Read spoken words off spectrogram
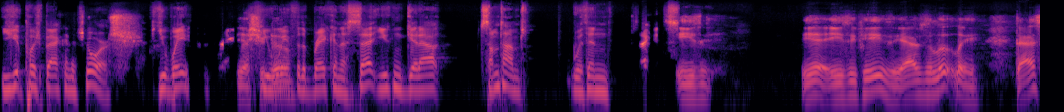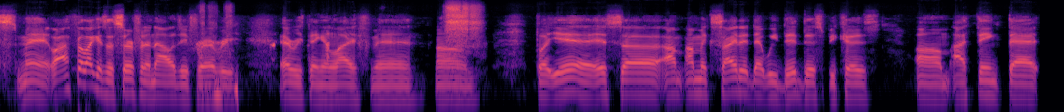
you get pushed back in the shore. If you wait, Yes, you, you wait for the break in the set, you can get out sometimes within seconds. Easy. Yeah, easy peasy. Absolutely. That's man. Well, I feel like it's a surfing analogy for every everything in life, man. Um, but yeah, it's uh I'm I'm excited that we did this because um I think that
